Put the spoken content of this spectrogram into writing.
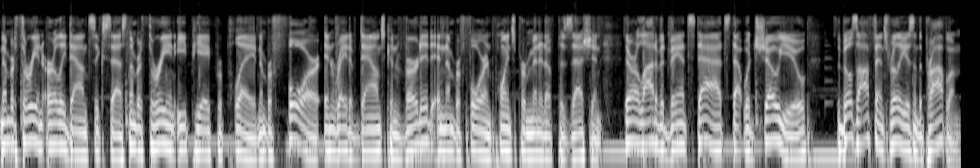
Number three in early down success. Number three in EPA per play. Number four in rate of downs converted. And number four in points per minute of possession. There are a lot of advanced stats that would show you the Bills' offense really isn't the problem.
